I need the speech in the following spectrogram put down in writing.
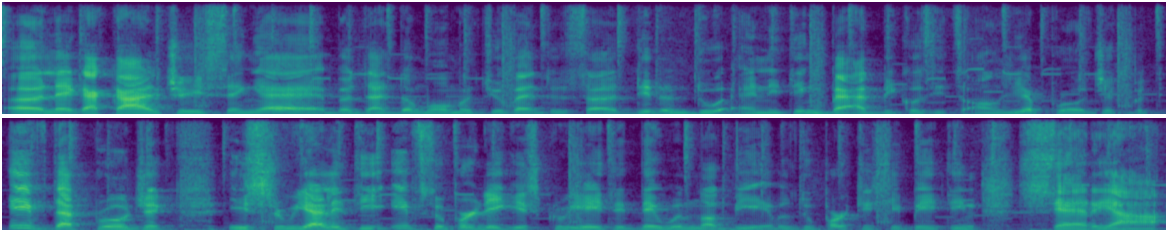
uh, Lega Calcio is saying, eh, but at the moment Juventus uh, didn't do anything bad because it's only a project. But if that project is reality, if Super League is created, they will not be able to participate in Serie A.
